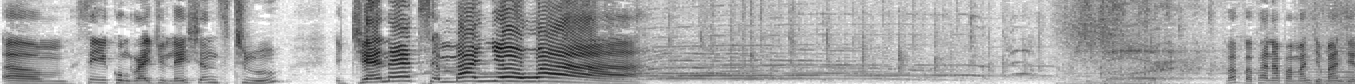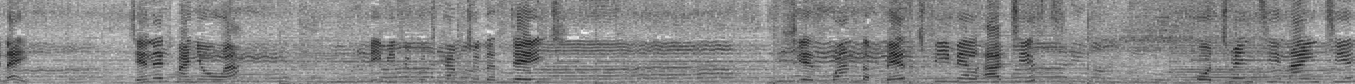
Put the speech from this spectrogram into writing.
um, say congratulations to Janet Manyowa. Manje manje. Janet Manyowa. Maybe if you could come to the stage. She has won the best female artist for 2019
